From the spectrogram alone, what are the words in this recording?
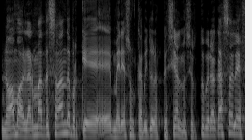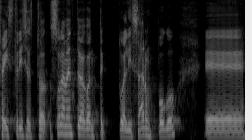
No vamos a hablar más de esa banda porque eh, merece un capítulo especial, ¿no es cierto? Pero acá sale Face 3, solamente va a contextualizar un poco. Eh,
